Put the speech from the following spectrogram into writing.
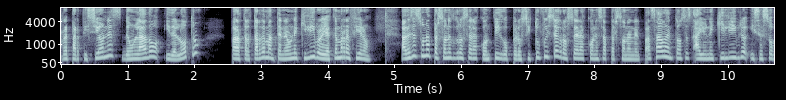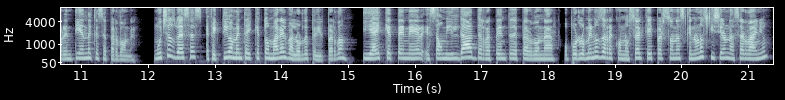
reparticiones de un lado y del otro para tratar de mantener un equilibrio. ¿Y a qué me refiero? A veces una persona es grosera contigo, pero si tú fuiste grosera con esa persona en el pasado, entonces hay un equilibrio y se sobreentiende que se perdona. Muchas veces efectivamente hay que tomar el valor de pedir perdón y hay que tener esa humildad de repente de perdonar o por lo menos de reconocer que hay personas que no nos quisieron hacer daño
